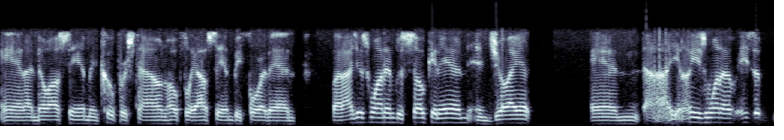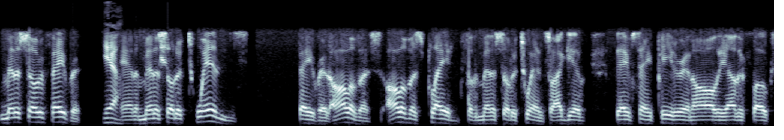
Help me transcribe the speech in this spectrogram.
and I know I'll see him in Cooperstown. Hopefully, I'll see him before then but I just want him to soak it in, enjoy it, and uh, you know he's one of he's a Minnesota favorite, yeah, and a Minnesota Twins favorite. All of us, all of us played for the Minnesota Twins, so I give Dave St. Peter and all the other folks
